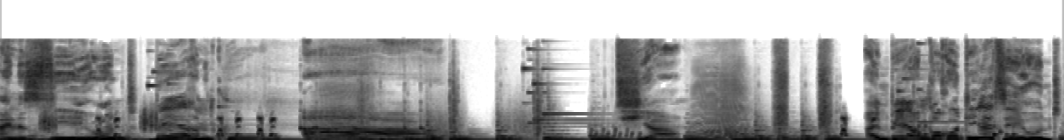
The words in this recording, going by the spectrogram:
Eine Seehund Bärenkuh. Ah. Tja. Ein Bärenkrokodilseehund.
